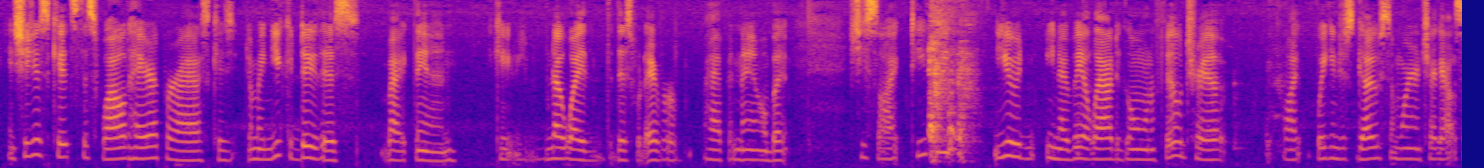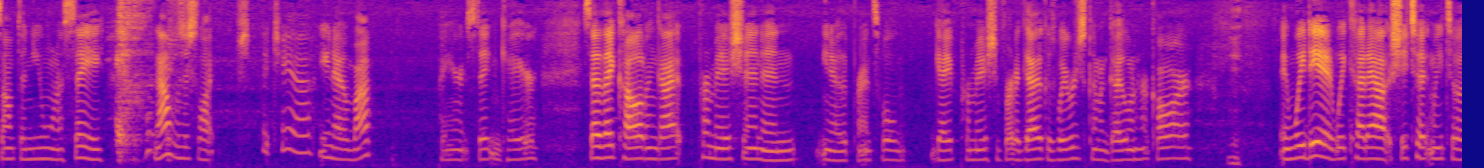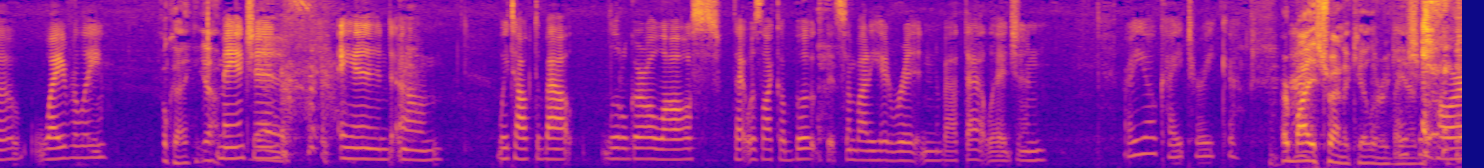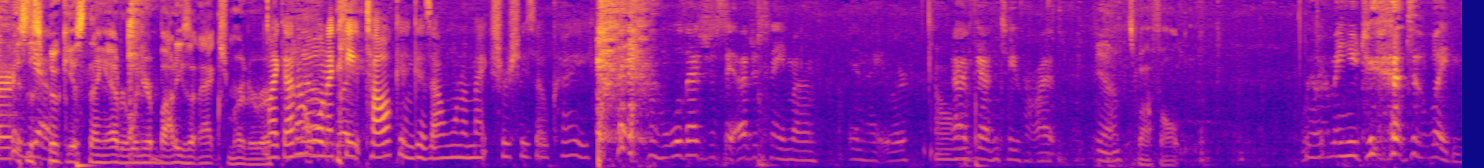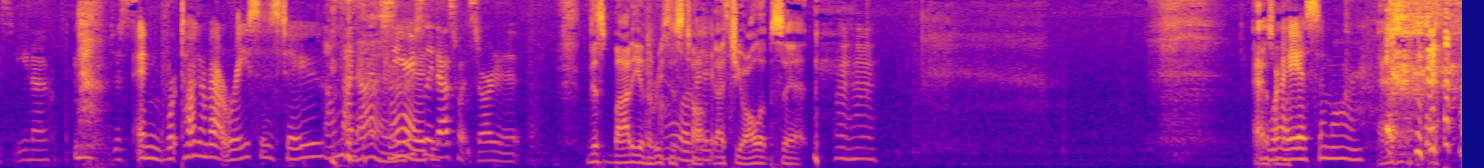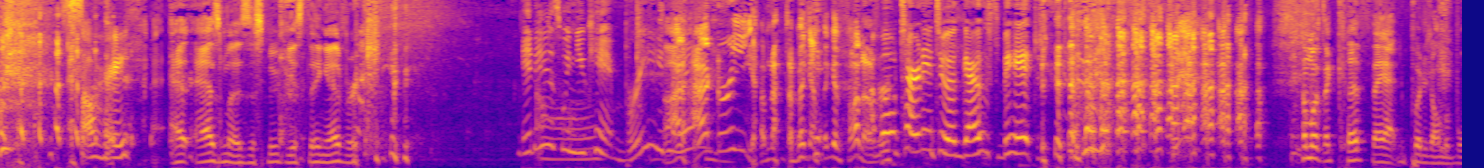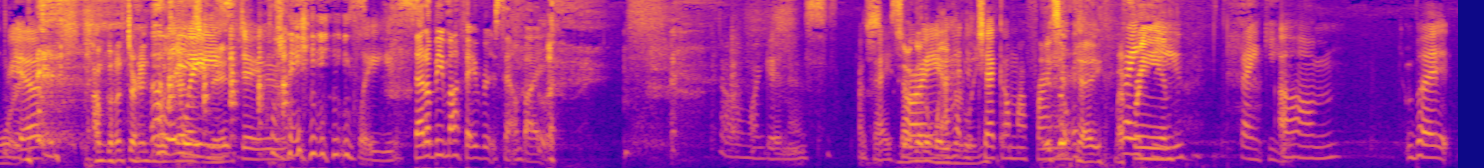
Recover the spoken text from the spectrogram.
and she just gets this wild hair up her ass because I mean you could do this back then. No way that this would ever happen now. But she's like, "Do you think you would you know be allowed to go on a field trip? Like we can just go somewhere and check out something you want to see?" And I was just like, "Shit, yeah." You know, my parents didn't care, so they called and got permission, and you know the principal gave permission for her to go because we were just going to go in her car. And we did. We cut out. She took me to Waverly Okay, yeah. Mansion, Yes. and um, we talked about Little Girl Lost. That was like a book that somebody had written about that legend. Are you okay, Tarica? Her body's trying to kill her again. Your heart. It's the Yeah. spookiest thing ever when your body's an axe murderer. Like I don't No, want to keep talking because I want to make sure she's okay. Well, that's just it. I just need my inhaler. Oh. I've gotten too hot. Yeah. it's my fault. Well, I mean, you do that to the ladies, you know. Just And we're talking about Reese's too. Oh my god. seriously, that's what started it. This body and the Reese's All talk it. got you all upset. Mm-hmm. Asthma. We're ASMR. Sorry. A- asthma is the spookiest thing ever. It is when you can't breathe. I. I agree. I'm not. I'm making, I'm making fun of I'm her. gonna turn into a ghost, bitch. I'm going to cut that and put it on the board. Yeah. I'm going to turn into a ghost Please bitch. do. Please. Please. That'll be my favorite soundbite. Oh my goodness. Okay, So I'll go to sorry. I had to Waverly. check on my friend. It's okay, my Thank friend. you. Thank you. Um, but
